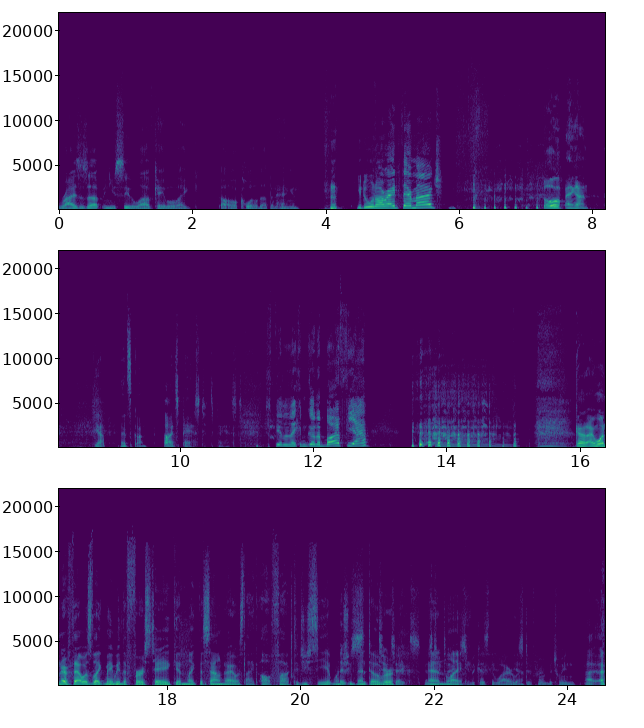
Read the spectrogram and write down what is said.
rises up, and you see the love cable like all coiled up and hanging. you doing all right there, Marge? Oh, hang on. Yep, it's gone. Oh, it's past. It's past. Just feeling like I'm gonna barf, yeah. God, I wonder if that was like maybe the first take, and like the sound guy was like, "Oh fuck, did you see it when It she was bent two over?" takes. It was and two takes like, because the wire was different between. I,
